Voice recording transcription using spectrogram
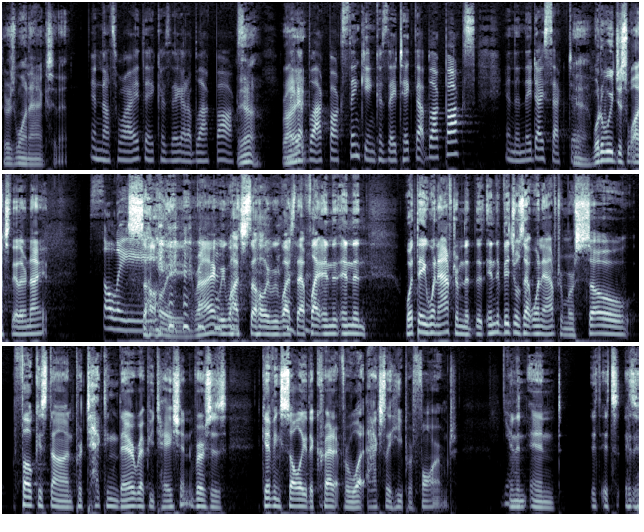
there's one accident. And that's why they, because they got a black box. Yeah. They Right. got black box thinking because they take that black box and then they dissect it. yeah. What did we just watch the other night? Sully. Sully, right? We watched Sully. We watched that flight, and and then what they went after him. The, the individuals that went after him were so focused on protecting their reputation versus giving Sully the credit for what actually he performed. Yeah. And and it, it's it's They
